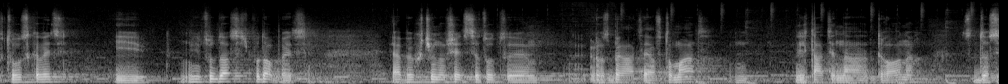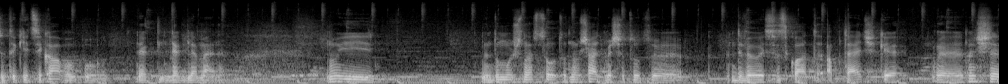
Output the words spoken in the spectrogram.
в Трускавець і мені тут досить подобається. Я би хотів навчитися тут е, розбирати автомат, літати на дронах. Це досить таки цікаво, бо як, як для мене. Ну і я думаю, що нас цього тут навчають. Ми ще тут е, дивилися склад аптечки. Е, Ми ще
